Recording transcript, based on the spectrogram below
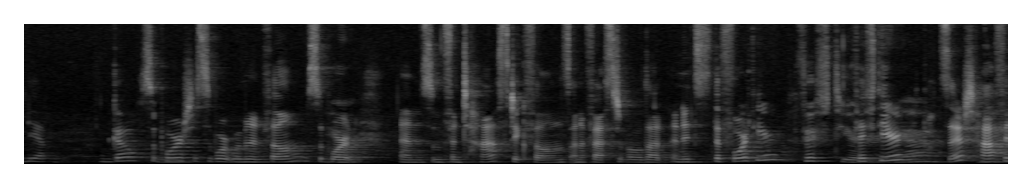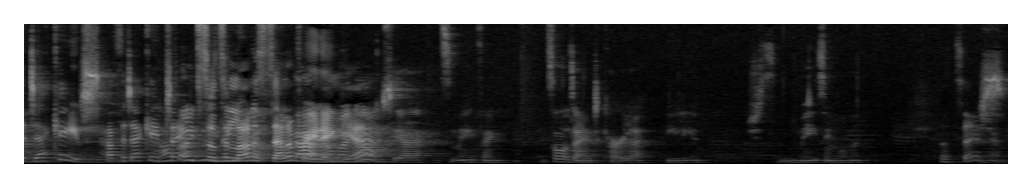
Yeah. And go support support women in film, support um, some fantastic films and a festival that and it's the fourth year? Fifth year, Fifth year? yeah. That's it. Half a decade. Half a decade Half- I So it's a lot of that. celebrating. Oh yeah. God, yeah, it's amazing. It's all down to Carla Helian. She's an amazing woman. That's it. Yeah.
